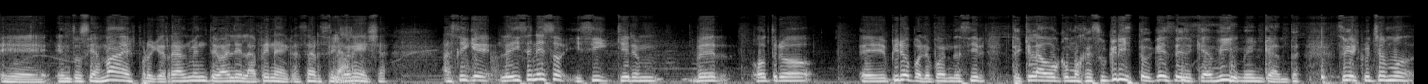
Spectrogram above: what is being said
eh, entusiasmada es porque realmente vale la pena de casarse Claro. con ella. Así que le dicen eso y si quieren ver otro eh, piropo le pueden decir te clavo como Jesucristo, que es el que a mí me encanta. Así que escuchamos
